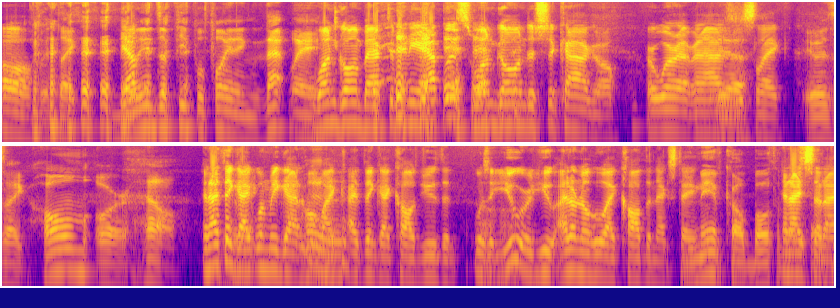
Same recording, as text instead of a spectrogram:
Oh, with like millions of people pointing that way. one going back to Minneapolis, one going to Chicago or wherever, and I was Yeah. just like, It was like home or hell. and I think I Right. when we got home, I, I think I called you. The was it you uh-huh. or you? I don't know who I called the next day. You may have called both of and us. And I said, do I, I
